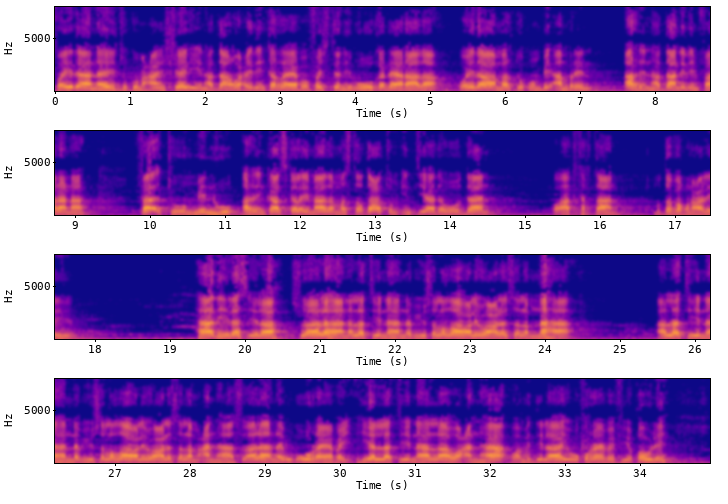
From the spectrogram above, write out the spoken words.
Faidaa nahaytukum can shay-in haddaan wax idinka reebo fajtanibuuhu ka dheeraada. Waidaa amartukum biamrin arrin haddaan idin farana fa'tuu minhu arrinkaas kala imaada ma statactum intii aada awoodaan oo aada kartaan. Muttafaqun calayhi. Haadihi alas'ila su'aalahan alatii naha nabiyu sala allahu alayh waala wasalam naha alatii naha nabiyu sala allahu alayh waala wasalam canha su'aalaha nebigu uu reebay hiya alatii naha allaahu canha waa mid ilaahay uu ku reebay fii qowlih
